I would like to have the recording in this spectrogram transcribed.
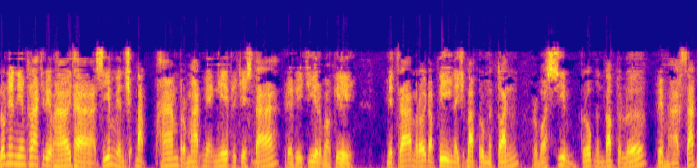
លោកអ្នកនាងខ្លះជ្រាបហើយថាសៀមមានច្បាប់ហាមប្រមាថមាក់ងាយប្រជាស្ដាព្រះរាជារបស់គេ មាត្រា112នៃច្បាប់ព្រហ្មទណ្ឌរបស់សៀមគ្របដណ្ដប់ទៅលើព្រះមហាក្សត្រ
